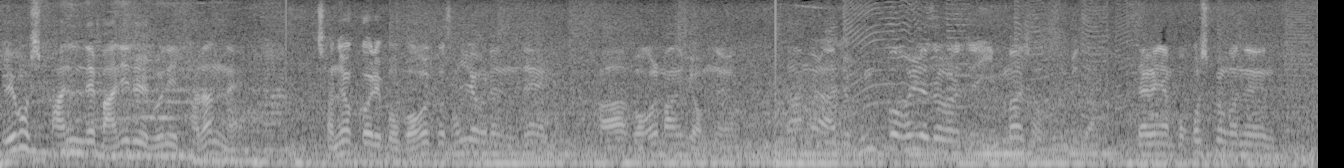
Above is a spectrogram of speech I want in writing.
7시 반인데 많이들 문이 닫았네. 저녁거리 뭐 먹을 거 사려고 그랬는데 아 먹을 만한 게 없네요. 땀을 아주 흠뻑 흘려서 그런지 입맛이 없습니다. 제가 그냥 먹고 싶은 거는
